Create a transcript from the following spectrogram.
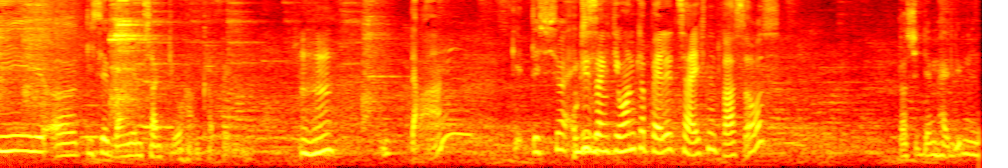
Die, äh, diese waren im St. Johann Kapellen. Und dann, das ist ja Und die eigentlich, St. Johann-Kapelle zeichnet was aus? Dass sie dem heiligen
